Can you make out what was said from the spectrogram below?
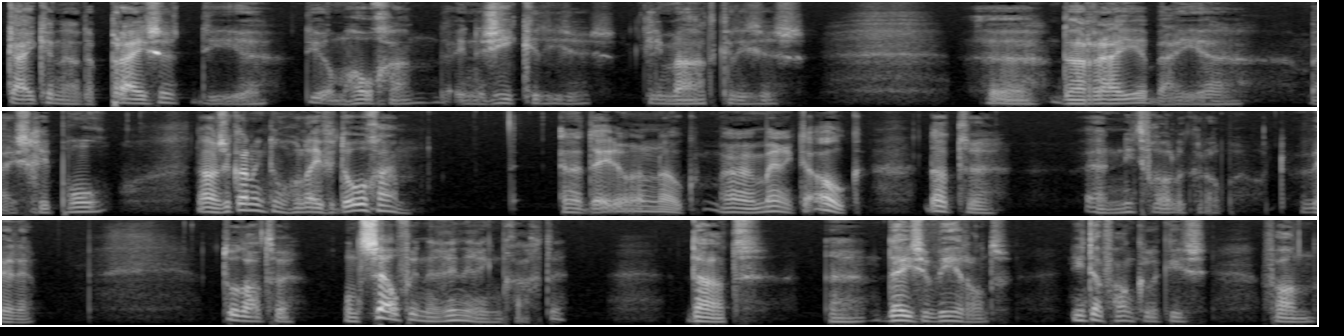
kijken naar de prijzen die, die omhoog gaan, de energiecrisis, klimaatcrisis, de rijen bij, bij Schiphol. Nou, zo kan ik nog wel even doorgaan. En dat deden we dan ook. Maar we merkten ook dat we er niet vrolijker op werden. Totdat we onszelf in herinnering brachten dat uh, deze wereld niet afhankelijk is van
